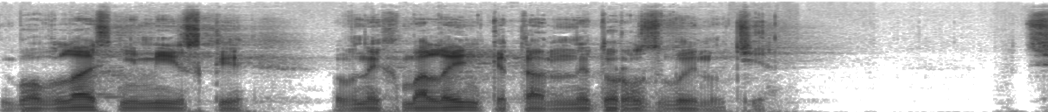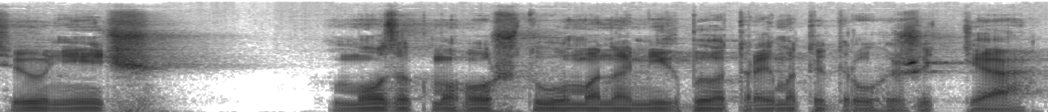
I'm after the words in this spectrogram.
бо власні мізки в них маленькі та недорозвинуті. Цю ніч мозок мого штурмана міг би отримати друге життя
